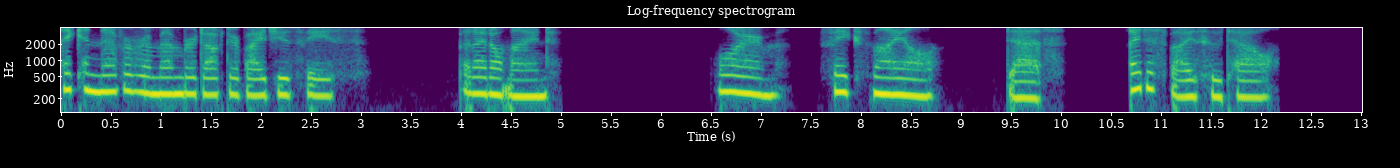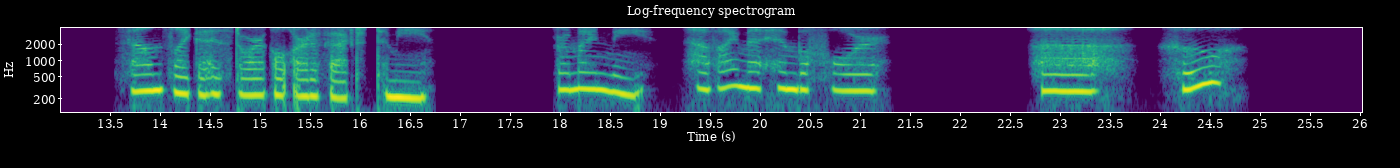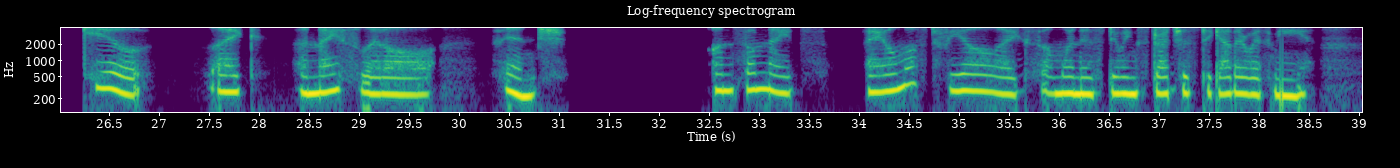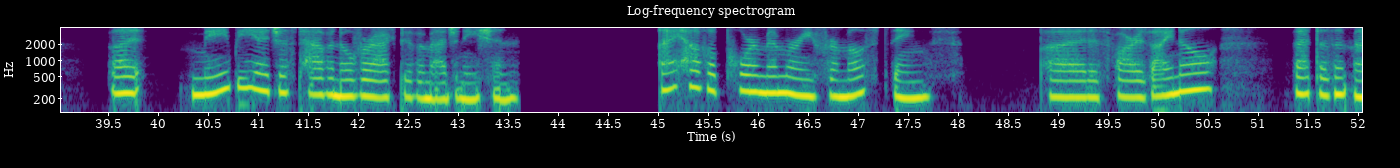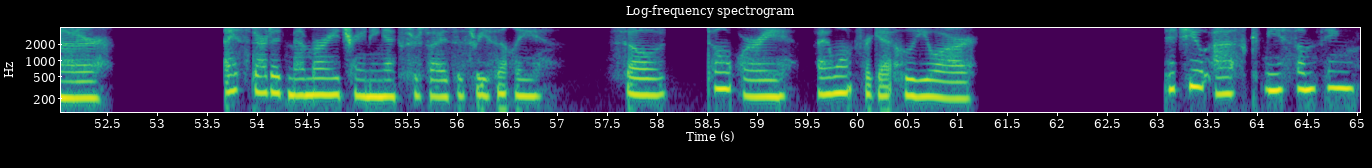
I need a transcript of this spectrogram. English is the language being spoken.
I can never remember Dr. Baizhu's face, but I don't mind. Warm, fake smile, death. I despise Hu Tao. Sounds like a historical artifact to me. Remind me, have I met him before? Uh, who? Cute, like a nice little finch. On some nights, I almost feel like someone is doing stretches together with me, but maybe I just have an overactive imagination. I have a poor memory for most things, but as far as I know, that doesn't matter. I started memory training exercises recently, so don't worry, I won't forget who you are. Did you ask me something?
